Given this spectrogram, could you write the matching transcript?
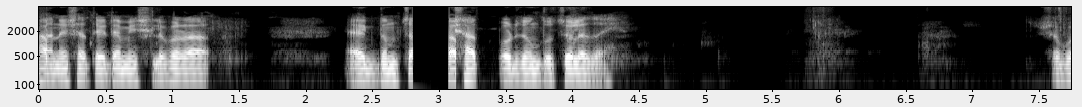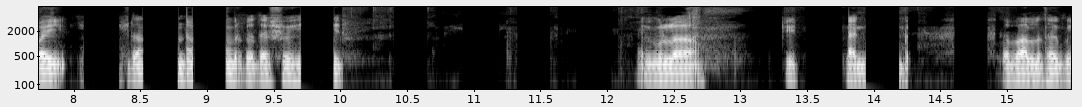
ধানের সাথে এটা মিশলে পরা একদম চার সাত পর্যন্ত চলে যায়। সবাই কথা শহীদ এগুলা ভালো থাকবে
